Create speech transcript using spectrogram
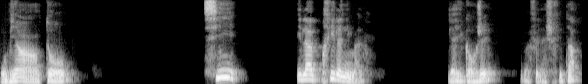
ou bien un taureau, si il a pris l'animal, il a égorgé, il a fait la shrita,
